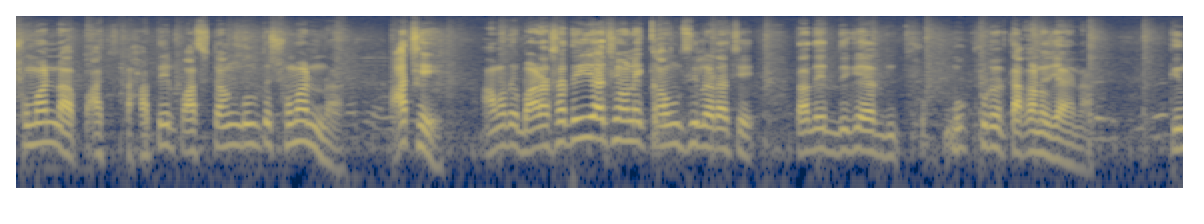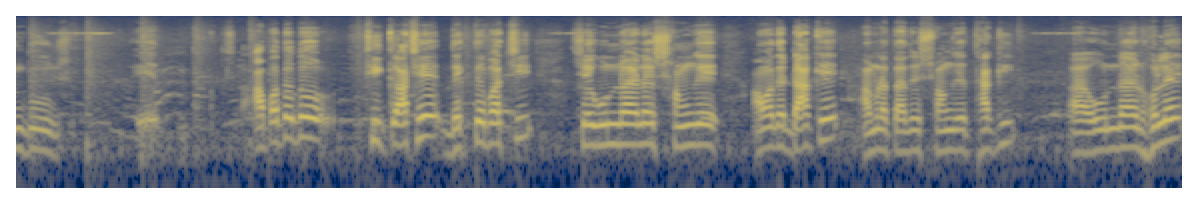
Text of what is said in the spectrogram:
সমান না হাতের পাঁচটা আঙ্গুল তো সমান না। আছে আমাদের বারাসাতেই আছে অনেক কাউন্সিলর আছে তাদের দিকে মুখ ফুটে তাকানো যায় না। কিন্তু আপাতত ঠিক আছে দেখতে পাচ্ছি। সেই উন্নয়নের সঙ্গে আমাদের ডাকে আমরা তাদের সঙ্গে থাকি। উন্নয়ন হলে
